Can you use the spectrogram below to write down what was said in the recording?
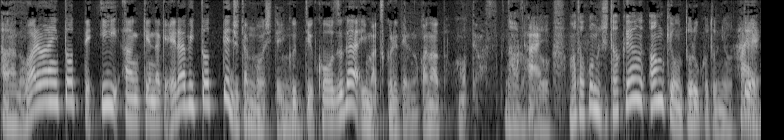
あの我々にとっていい案件だけ選び取って受託をしていくっていう構図が今、作れてるのかなと思ってます。なるほど、はい、またこの自宅案件を取ることによって、はい、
